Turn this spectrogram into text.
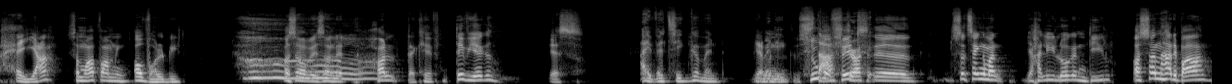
have jer som opvarmning, og Volbeat. Og så var vi sådan lidt, hold da kæft, det virkede. Yes. Ej, hvad tænker man? Jamen, Man er super starstruck. fedt. Øh, så tænker man, jeg har lige lukket en deal. Og sådan har det bare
